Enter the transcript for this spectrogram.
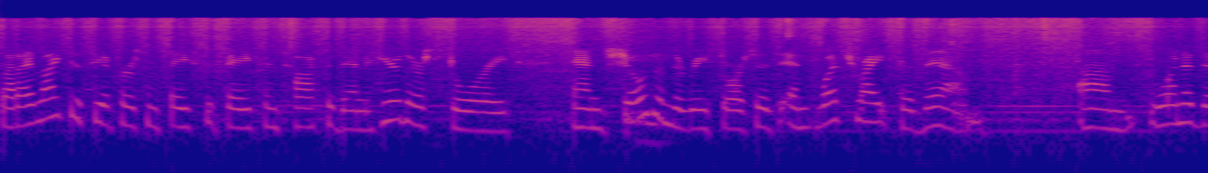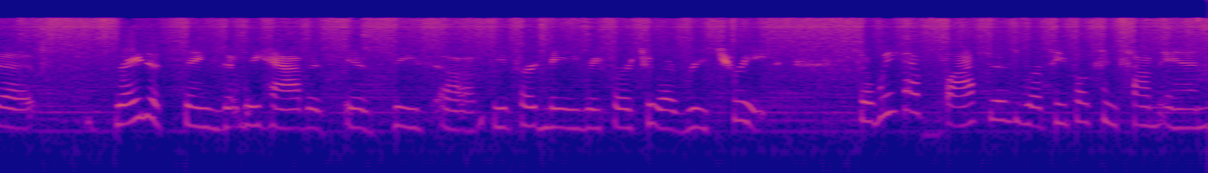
but I like to see a person face to face and talk to them and hear their story and show them the resources and what's right for them. Um, one of the greatest things that we have is, is these, uh, you've heard me refer to a retreat. So we have classes where people can come in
